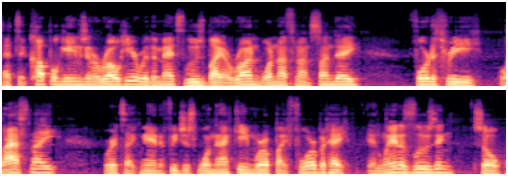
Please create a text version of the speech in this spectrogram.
That's a couple games in a row here where the Mets lose by a run, one nothing on Sunday, four to three last night where it's like, man, if we just won that game, we're up by four. But hey, Atlanta's losing. So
